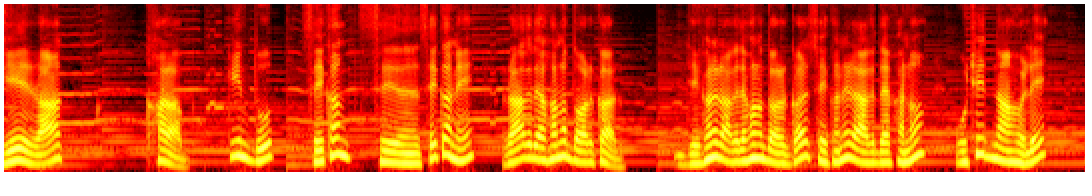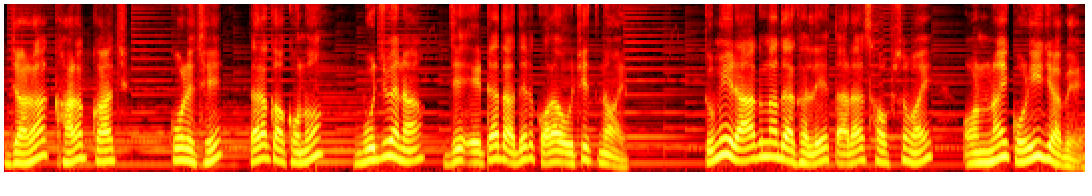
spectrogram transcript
যে রাগ খারাপ, কিন্তু সেখান সেখানে রাগ দেখানো দরকার। যেখানে রাগ দেখানো দরকার, সেখানে রাগ দেখানো উচিত না হলে যারা খারাপ কাজ করেছে, তারা কখনো বুঝবে না যে এটা তাদের করা উচিত নয়। তুমি রাগ না দেখালে তারা সবসময় অন্যায় করেই যাবে।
